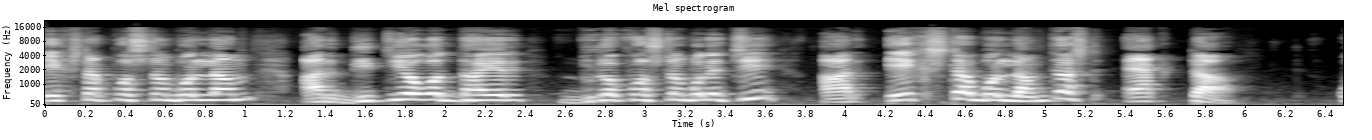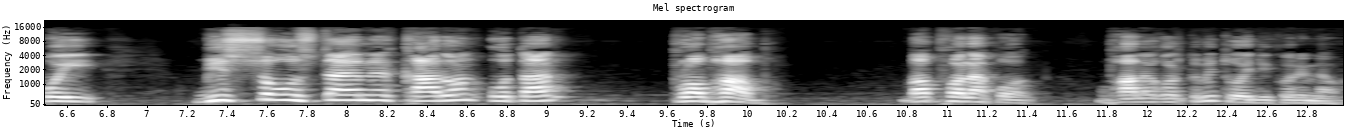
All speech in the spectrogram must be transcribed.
এক্সট্রা প্রশ্ন বললাম আর দ্বিতীয় অধ্যায়ের দুটো প্রশ্ন বলেছি আর এক্সট্রা বললাম জাস্ট একটা ওই বিশ্ব উষ্ণায়নের কারণ ও তার প্রভাব বা ফলাফল। ভালো করে তুমি তৈরি করে নাও।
